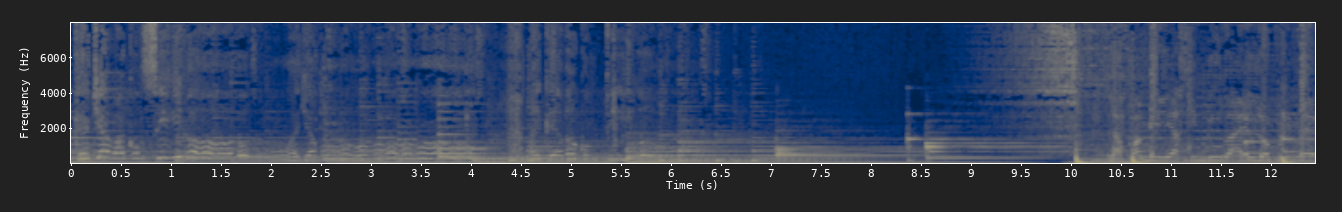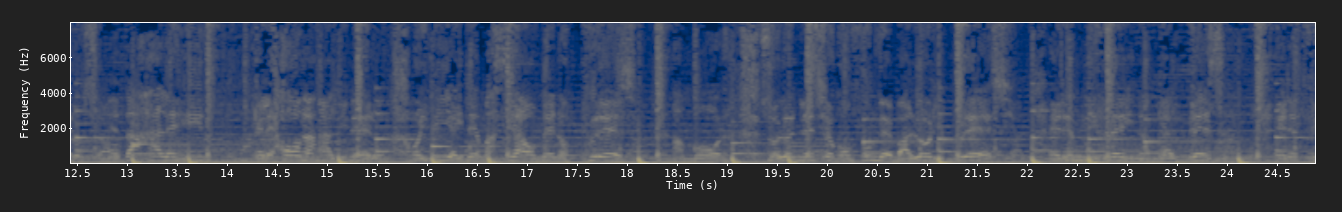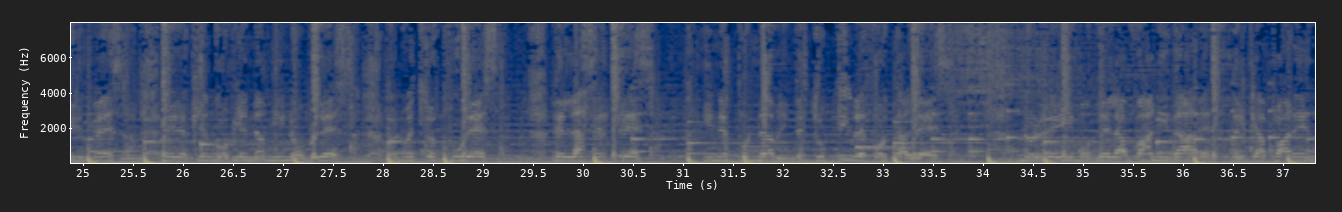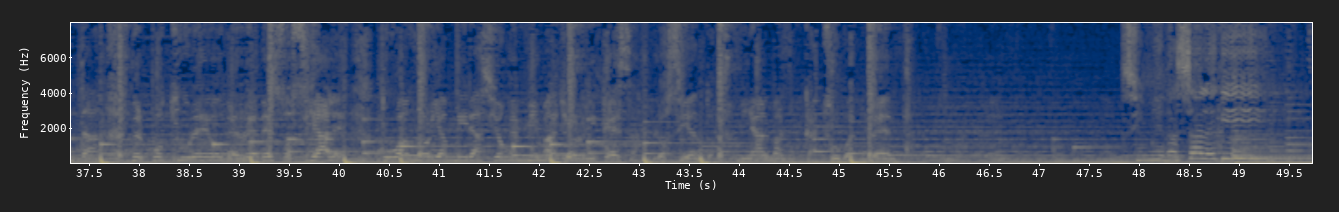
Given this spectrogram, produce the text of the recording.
que lleva consigo el amor, me quedo contigo. La familia sin duda es lo primero. Si le das a elegir, que le jodan al dinero. Hoy día hay demasiado menosprecio. Amor, solo el necio confunde valor y precio. Eres mi reina, mi alteza. Eres firmeza, eres quien gobierna mi nobleza. Lo nuestro es pureza, de la certeza. Inexpugnable, indestructible fortaleza. Nos reímos de las vanidades, del que aparenta, del postureo de redes sociales. Tu amor y admiración es mi mayor riqueza. Lo siento, mi alma nunca estuvo en venta. Si me das a elegir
